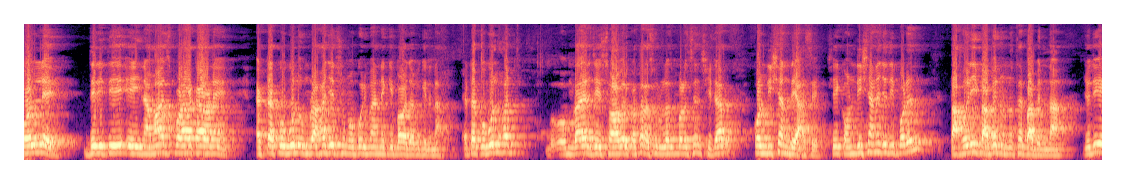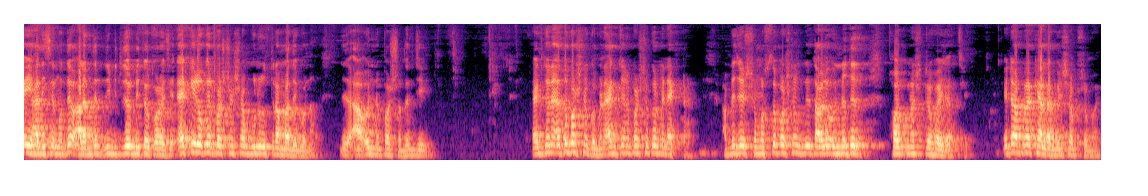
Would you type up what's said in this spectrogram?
করলে দেরিতে এই নামাজ পড়ার কারণে একটা কবুল উমরা হজের সম পরিমাণ নাকি পাওয়া যাবে কিনা না? এটা কবুল হজ, উমরায়ের যে সওয়াবের কথা রাসুল্লাহ বলেছেন, সেটার কন্ডিশন দেয়া আছে। সেই কন্ডিশনে যদি পড়েন, তাহলেই পাবেন, অন্যথায় পাবেন না। যদি এই হাদিসের মধ্যে আলমদের বিতর্ক রয়েছে একই লোকের প্রশ্নের সবগুলোর উত্তর আমরা দেবো না। অন্য প্রশ্ন দেন, জি। একজনে এত প্রশ্ন করবেন, একজনে প্রশ্ন করবেন একটা। আপনি যে সমস্ত প্রশ্ন দিয়ে তাহলে অন্যদের হক নষ্ট হয়ে যাচ্ছে। এটা আপনারা খেয়াল রাখবেন সবসময়।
